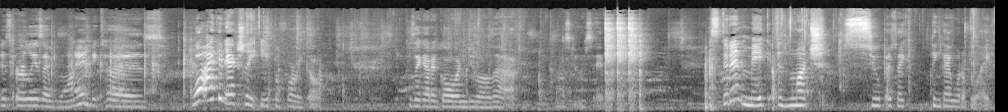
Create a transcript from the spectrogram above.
as early as I wanted because, well, I could actually eat before we go because I got to go and do all that. I was going to say, but this didn't make as much soup as I think I would have liked.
